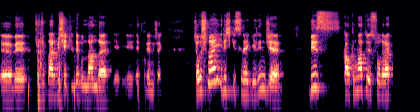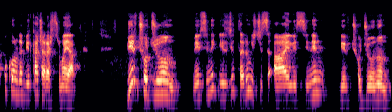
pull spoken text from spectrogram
e, ve çocuklar bir şekilde bundan da e, etkilenecek. Çalışma ilişkisine gelince biz Kalkınma Atölyesi olarak bu konuda birkaç araştırma yaptık. Bir çocuğun mevsimlik gezici tarım işçisi ailesinin bir çocuğunun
